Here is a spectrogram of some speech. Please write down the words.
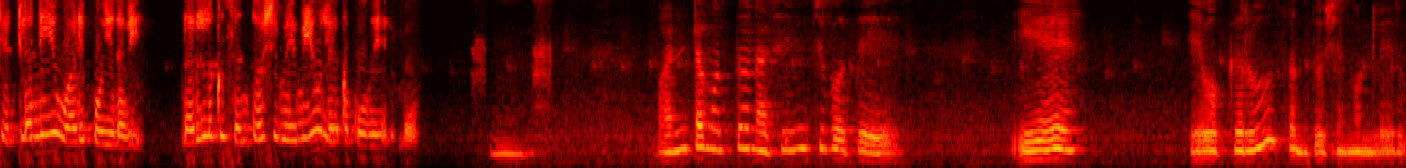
చెట్లన్నీ వాడిపోయినవి. నరులకు సంతోషమేమీ ఉమ్. పంట మొత్తం నశించిపోతే ఏ ఏ ఒక్కరూ సంతోషంగా ఉండలేరు.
